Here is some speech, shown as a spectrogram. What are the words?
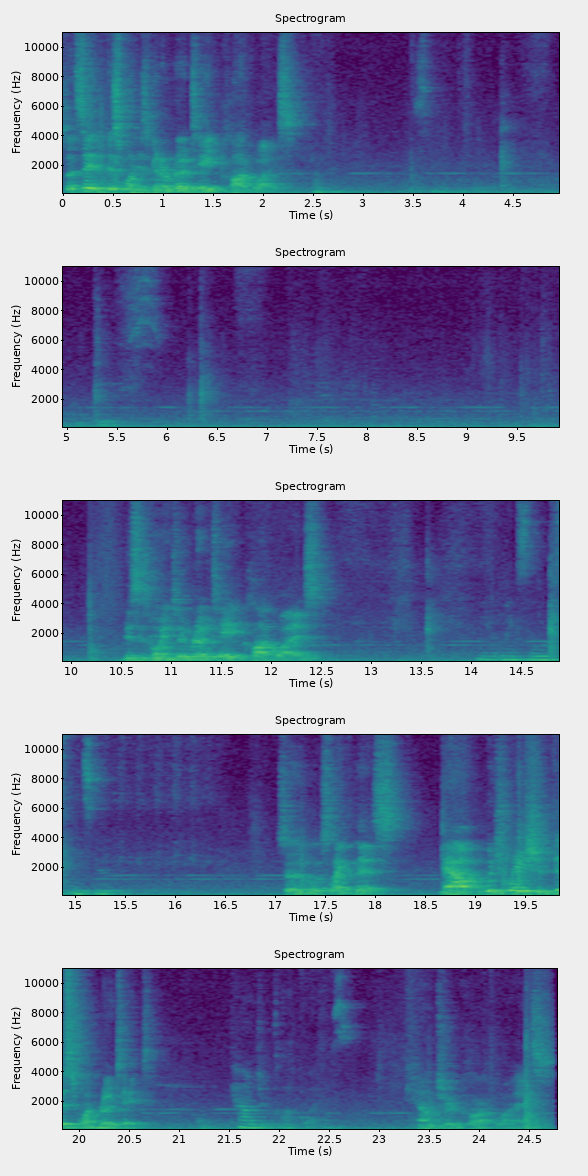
So let's say that this one is going to rotate clockwise. This is going to rotate clockwise. That makes sense now. So it looks like this. Now, which way should this one rotate? Counterclockwise. Counterclockwise.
